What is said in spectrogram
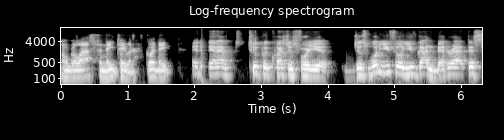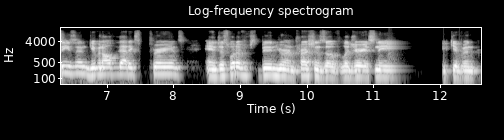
I'm gonna go last to Nate Taylor. Go ahead, Nate. Hey Dan, I have two quick questions for you just what do you feel you've gotten better at this season, given all of that experience? And just what have been your impressions of L'Jarius Sneed, given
